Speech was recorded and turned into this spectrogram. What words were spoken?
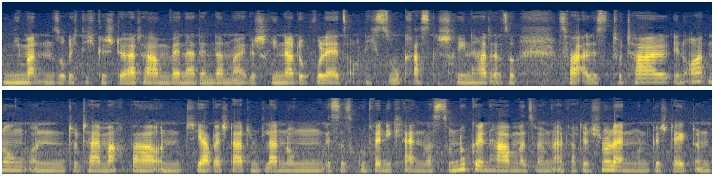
niemanden so richtig gestört haben, wenn er denn dann mal geschrien hat, obwohl er jetzt auch nicht so krass geschrien hat. Also es war alles total in Ordnung und total machbar. Und ja, bei Start und Landung ist es gut, wenn die Kleinen was zum Nuckeln haben. Also wir haben einfach den Schnuller in den Mund gesteckt und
